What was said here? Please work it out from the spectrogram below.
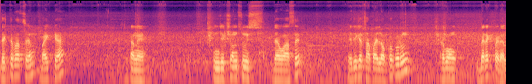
দেখতে পাচ্ছেন বাইকটা। এখানে ইঞ্জেকশন সুইচ দেওয়া আছে। এদিকে ছাপায় লক্ষ্য করুন এবং ব্রেক প্যাডেল।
